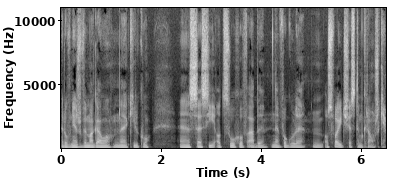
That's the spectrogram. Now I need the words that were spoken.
również wymagało kilku sesji odsłuchów, aby w ogóle oswoić się z tym krążkiem.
